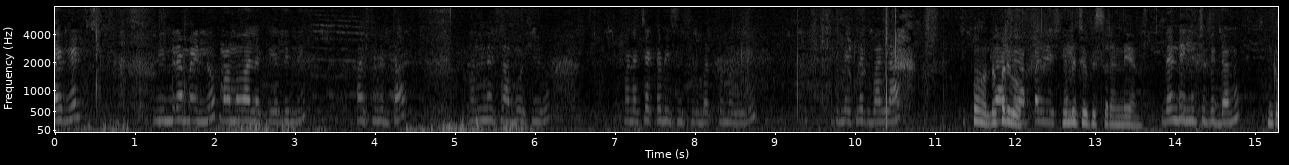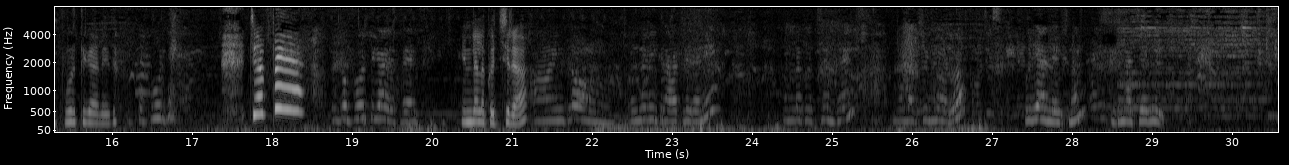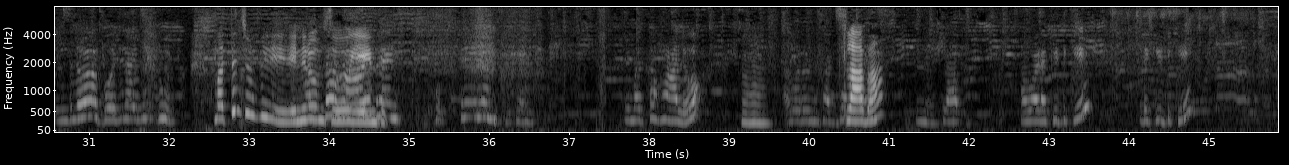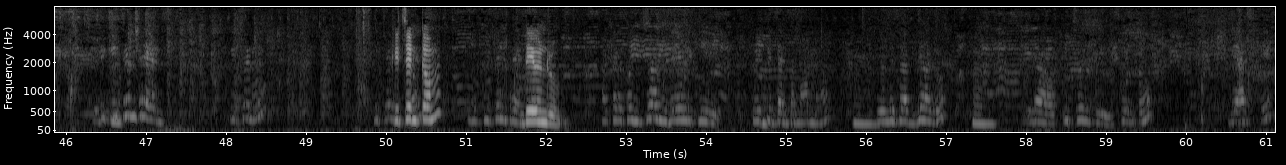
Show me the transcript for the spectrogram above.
Hi friends ఇది ఇందిరమ్మ ఇల్లు. మా అమ్మ వాళ్ళకి వెళ్ళింది. ఫస్ట్ విడత. మొన్న స్లాబ్ పోసారు మన చెక్క తీసేసారు బతుకమ్మ రోజు. ఇక మెట్లకి బల్ల. లోపలికి ఇల్లు చూపిస్తారండి అని. రెండు ఇల్లు చూపిద్దాను ఇంకా పూర్తి కాలేదు. పూర్తి. చెప్పే. ఇంకా పూర్తిగా ఫ్రెండ్స్. ఇండ్లకి వచ్చిరా? ఇంట్లో ఉండడానికి రావట్లేదని ఇంట్లోకి వచ్చినాం ఫ్రెండ్స్. మా చిన్నోడు ఉయ్యాలు వేసినాం. ఇది మా చెల్లి ఇందులో భోజనాలు మొత్తం చూపి ఎన్ని రూమ్స్ ఏంటి? మొత్తం హాలు. స్లాబా? స్లాబ్. అవాడ కిటికీ ఇది కిటికీ. ఇది kitchen friends kitchen kitchen cum దేవుని రూమ్ అక్కడ కొంచెం దేవుడికి పెట్టిద్దంట మా అమ్మ. రెండు సబ్జాలు. ఇక్కడ కిచెన్కి సెల్ఫ్ గ్యాస్కి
